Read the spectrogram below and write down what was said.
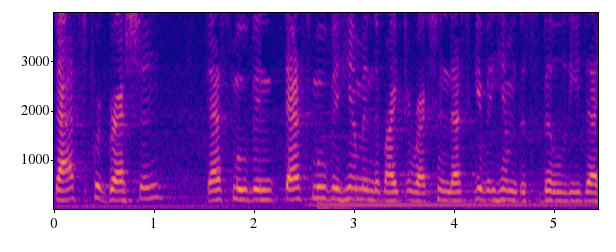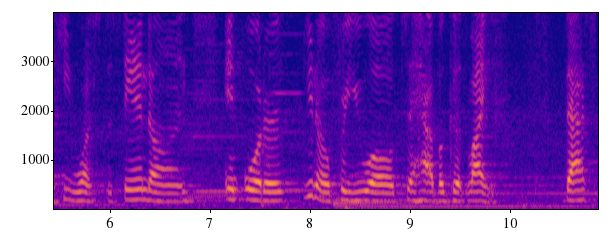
That's progression. That's moving. That's moving him in the right direction. That's giving him the stability that he wants to stand on, in order, you know, for you all to have a good life. That's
